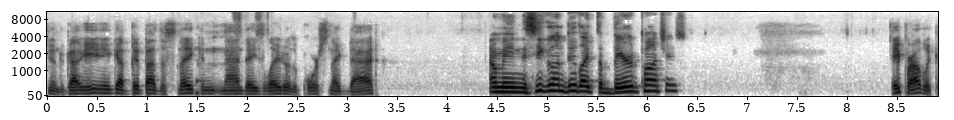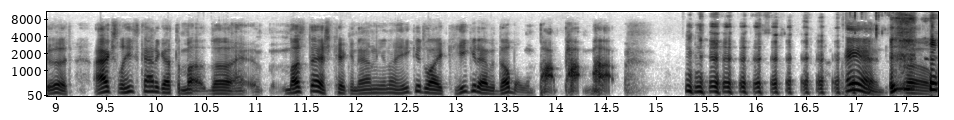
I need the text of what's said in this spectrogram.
You know, guy he got bit by the snake, and nine days later, the poor snake died. I mean, is he going to do like the beard punches? He probably could. Actually, he's kind of got the mu- the mustache kicking down. You know, he could like he could have a double one, pop, pop, pop. And uh,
